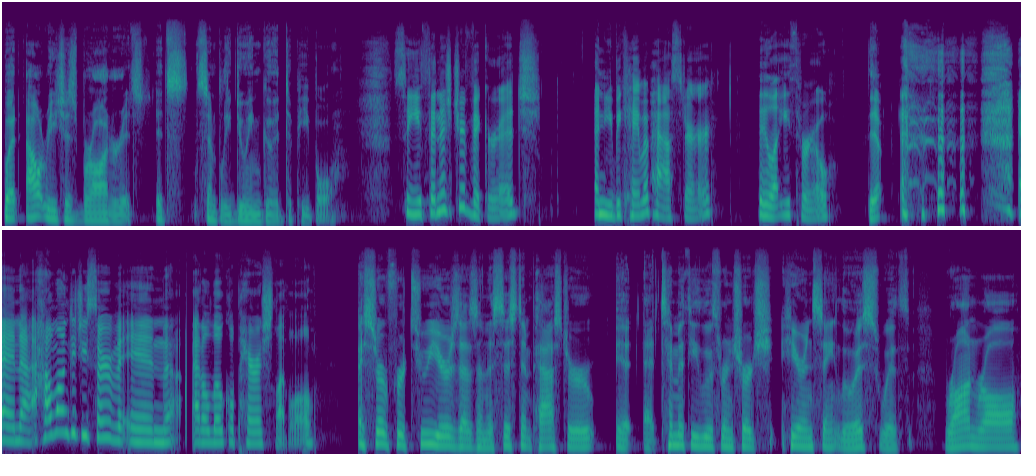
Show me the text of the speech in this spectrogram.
But outreach is broader. It's it's simply doing good to people. So you finished your vicarage and you became a pastor. They let you through. Yep. and uh, how long did you serve in at a local parish level? I served for two years as an assistant pastor at, at Timothy Lutheran Church here in St. Louis with Ron Rawl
